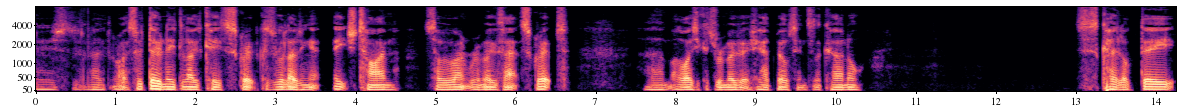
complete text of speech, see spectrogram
lose the load. Right, so we do need load key script because we're loading it each time, so we won't remove that script. Um, otherwise, you could remove it if you had built into the kernel. This is klogd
